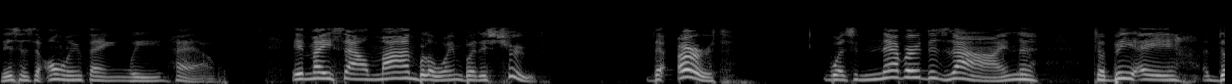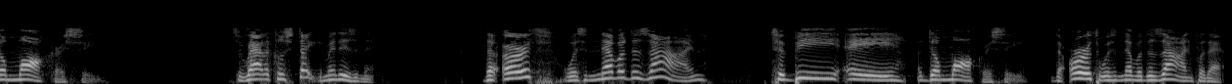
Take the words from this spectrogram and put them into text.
This is the only thing we have. It may sound mind blowing, but it's truth. The earth was never designed to be a democracy. It's a radical statement, isn't it? The earth was never designed to be a democracy. The earth was never designed for that.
